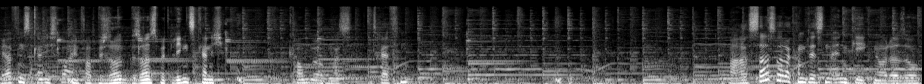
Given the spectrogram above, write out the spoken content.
Werfen ist gar nicht so einfach. Besonders mit links kann ich kaum irgendwas treffen. War es das oder kommt jetzt ein Endgegner oder so?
